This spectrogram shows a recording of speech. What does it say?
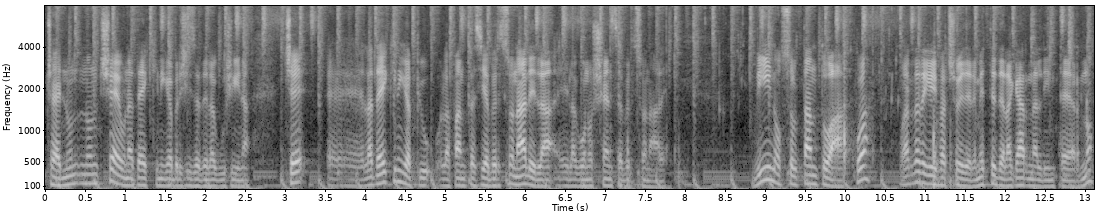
cioè non, non c'è una tecnica precisa della cucina, c'è eh, la tecnica più la fantasia personale e la, e la conoscenza personale. Vino soltanto acqua, guardate che vi faccio vedere mettete la carne all'interno.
